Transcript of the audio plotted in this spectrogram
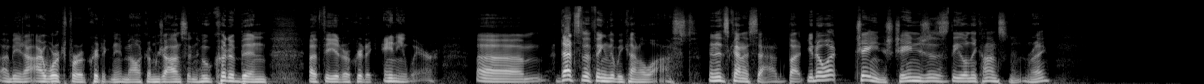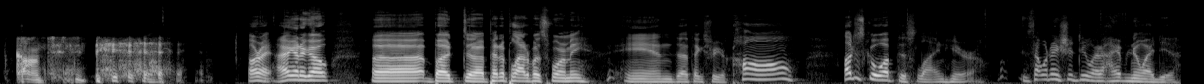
I mean, I worked for a critic named Malcolm Johnson who could have been a theater critic anywhere. Um, that's the thing that we kind of lost. And it's kind of sad. But you know what? Change. Change is the only constant, right? Constant. All right, I gotta go. Uh, but uh, pet a platypus for me, and uh, thanks for your call. I'll just go up this line here. Is that what I should do? I, I have no idea.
